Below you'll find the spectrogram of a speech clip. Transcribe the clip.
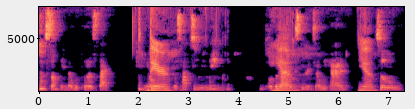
do something that will put us back you know, there us have to relieve you know the yeah. bad experience that we had yeah so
